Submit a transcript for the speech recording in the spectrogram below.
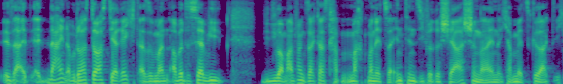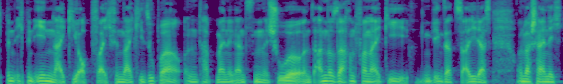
äh, nein, aber du hast, du hast ja recht. Also man, aber das ist ja wie, wie du am Anfang gesagt hast, hab, macht man jetzt da intensive Recherche? Nein, ich habe mir jetzt gesagt, ich bin, ich bin eh ein Nike-Opfer. Ich finde Nike super und habe meine ganzen Schuhe und andere Sachen von Nike im Gegensatz zu Adidas. Und wahrscheinlich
